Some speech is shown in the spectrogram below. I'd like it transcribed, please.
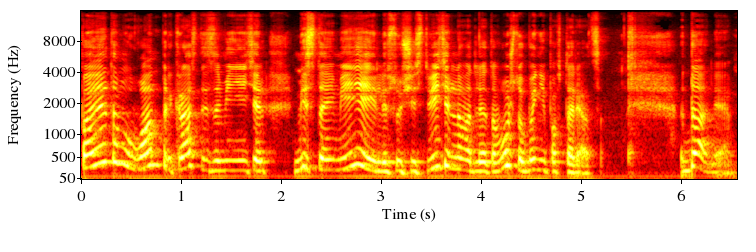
Поэтому one прекрасный заменитель местоимения или существительного для того, чтобы не повторяться. Далее.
